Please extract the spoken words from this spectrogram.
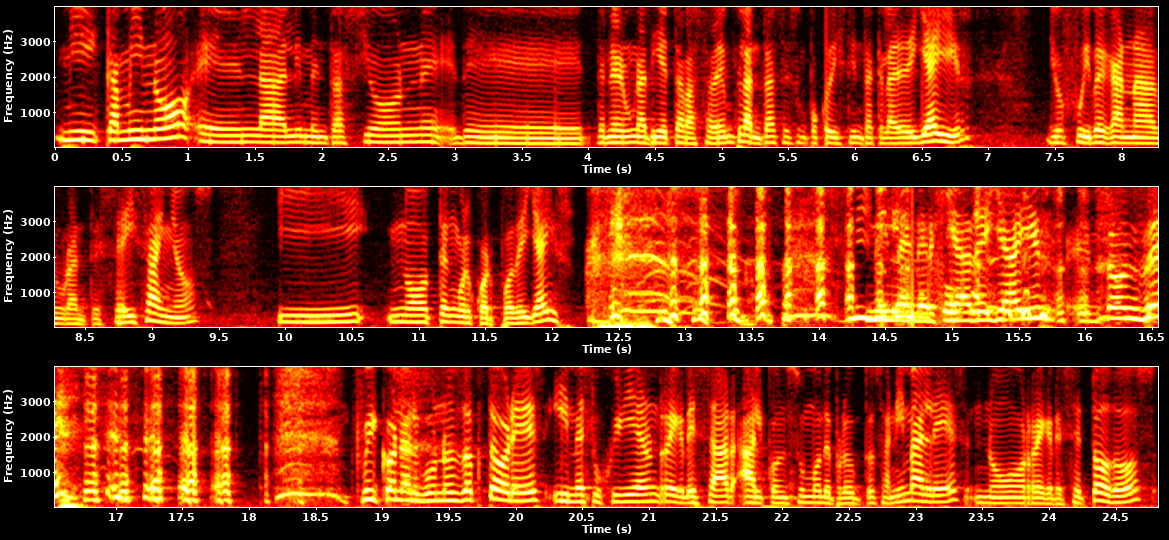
Mi camino en la alimentación eh, de tener una dieta basada en plantas es un poco distinta que la de Yair. Yo fui vegana durante seis años y no tengo el cuerpo de Yair. Ni la energía de Yair. Entonces, fui con algunos doctores y me sugirieron regresar al consumo de productos animales. No regresé todos.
